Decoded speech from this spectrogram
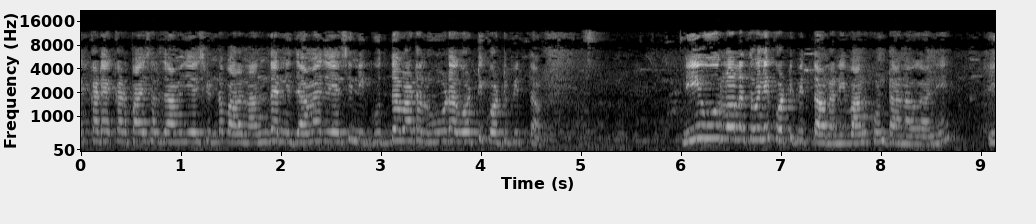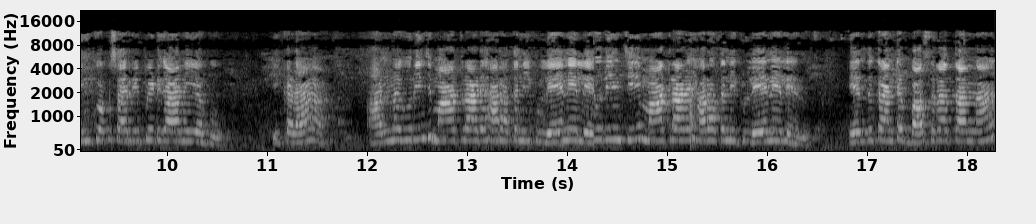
ఎక్కడెక్కడ పైసలు జమ చేసిండో వాళ్ళని అందరినీ జమ చేసి నీ గుద్ద బట్టలు ఊడగొట్టి కొట్టిపిస్తాం నీ ఊర్లోతోనే కొట్టిపిస్తావు నీవు అనుకుంటానావు కానీ ఇంకొకసారి రిపీట్ కానీయకు. ఇక్కడ అన్న గురించి మాట్లాడే అర్హత నీకు లేనే లేదు. గురించి మాట్లాడే అర్హత నీకు లేనే లేదు. ఎందుకంటే బసరత్ అన్న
